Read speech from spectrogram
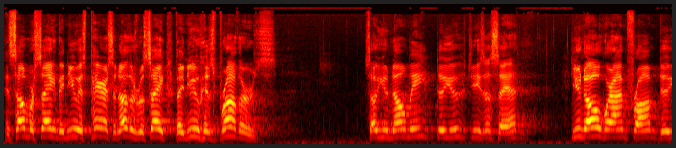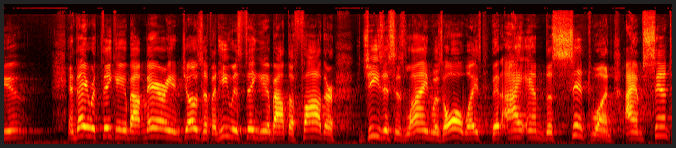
And some were saying they knew his parents, and others were saying they knew his brothers. So you know me, do you? Jesus said. You know where I'm from, do you? And they were thinking about Mary and Joseph, and he was thinking about the Father. Jesus' line was always that I am the sent one. I am sent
